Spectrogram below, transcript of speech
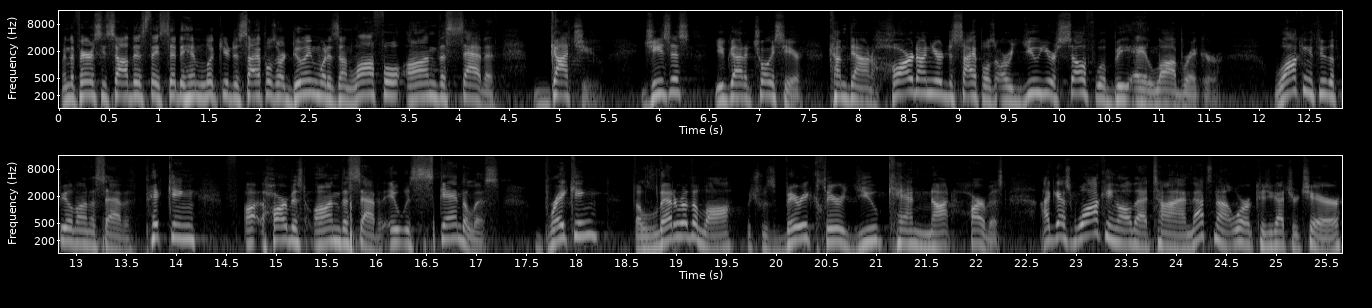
When the Pharisees saw this, they said to him, Look, your disciples are doing what is unlawful on the Sabbath. Got you. Jesus, you've got a choice here. Come down hard on your disciples, or you yourself will be a lawbreaker. Walking through the field on the Sabbath, picking uh, harvest on the Sabbath. It was scandalous. Breaking the letter of the law, which was very clear you cannot harvest. I guess walking all that time, that's not work because you got your chair,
